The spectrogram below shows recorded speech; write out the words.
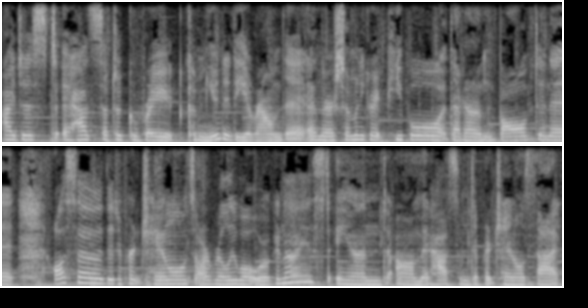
I just, it has such a great community around it, and there are so many great people that are involved in it. Also, the different channels are really well organized, and um, it has some different channels that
